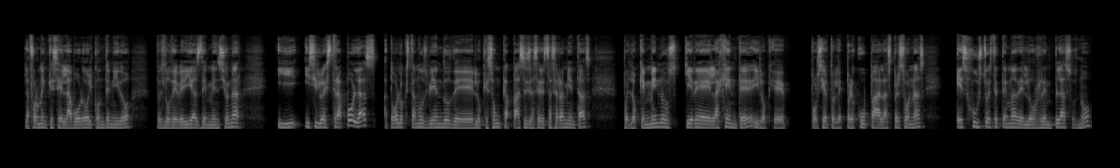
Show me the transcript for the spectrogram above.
la forma en que se elaboró el contenido, pues lo deberías de mencionar. Y, si lo extrapolas a todo lo que estamos viendo de lo que son capaces de hacer estas herramientas, pues lo que menos quiere la gente y lo que, por cierto, le preocupa a las personas es justo este tema de los reemplazos, ¿no?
